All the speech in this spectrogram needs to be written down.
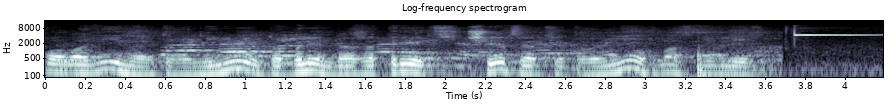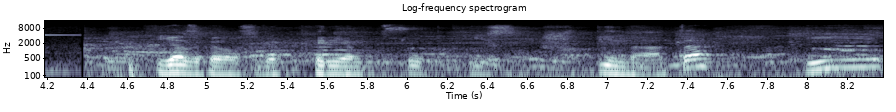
половина этого меню. Да блин, даже треть, четверть этого меню в нас не влезет. Я заказал себе крем-суп из шпината и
